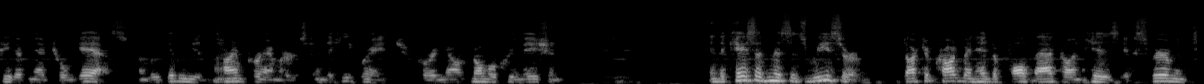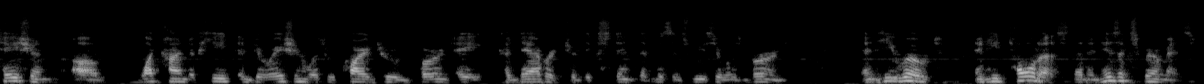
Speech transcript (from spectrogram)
feet of natural gas. And we've given you the hmm. time parameters and the heat range for a normal cremation. In the case of Mrs. Reeser, Dr. Krogman had to fall back on his experimentation of what kind of heat and duration was required to burn a cadaver to the extent that Mrs. Reeser was burned. And he wrote and he told us that in his experiments,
